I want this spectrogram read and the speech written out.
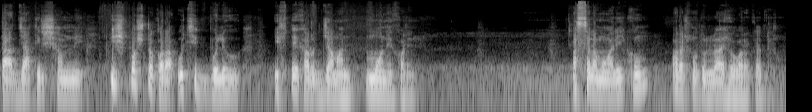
তা জাতির সামনে স্পষ্ট করা উচিত বলেও ইফতেখারুজ্জামান মনে করেন। আসসালামু আলাইকুম আ রহমতুল্লাহ বরকাতুহ।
